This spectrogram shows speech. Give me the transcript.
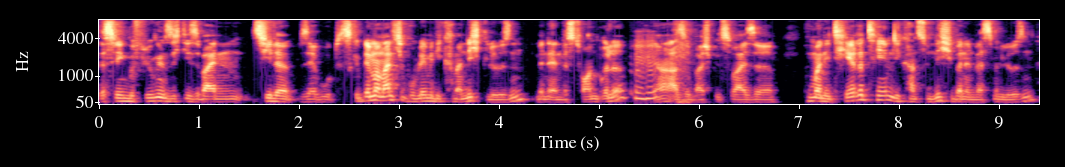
Deswegen beflügeln sich diese beiden Ziele sehr gut. Es gibt immer manche Probleme, die kann man nicht lösen mit einer Investorenbrille. Mhm. Ja, also beispielsweise humanitäre Themen, die kannst du nicht über ein Investment lösen.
